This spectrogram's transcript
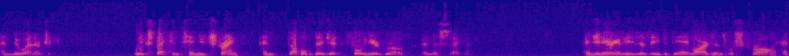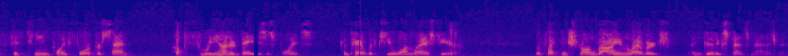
and new energy. We expect continued strength and double-digit full-year growth in this segment. Engineering Adhesives EBITDA margins were strong at 15.4%, up 300 basis points compared with Q1 last year, reflecting strong volume leverage and good expense management.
